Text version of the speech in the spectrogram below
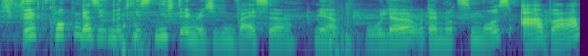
Ich will gucken, dass ich möglichst nicht irgendwelche Hinweise mehr hole oder nutzen muss, aber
